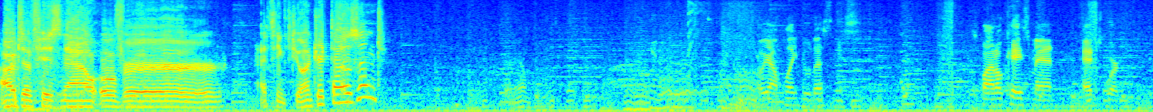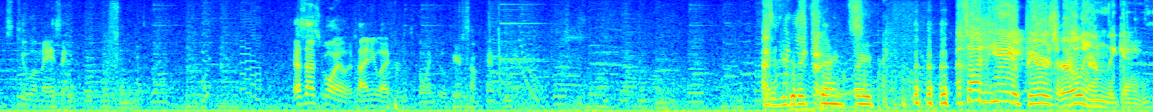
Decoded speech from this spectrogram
Out of his now over, I think 200,000? Damn. Oh yeah, I'm playing Dual Destinies. Spinal Case, man. Edgeworth. It's too amazing. That's not spoilers. I knew Edward was going to appear sometime. I, you're getting gang rape. I thought he appears earlier in the game.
